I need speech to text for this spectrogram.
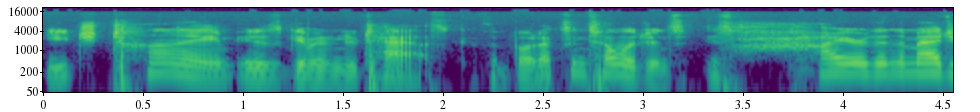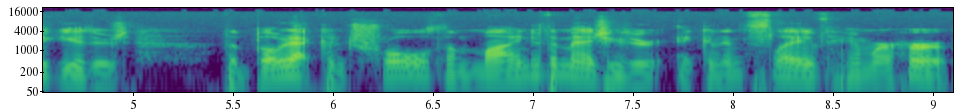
Each time it is given a new task. If the Bodak's intelligence is higher than the magic user's, the Bodak controls the mind of the magic user and can enslave him or her.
